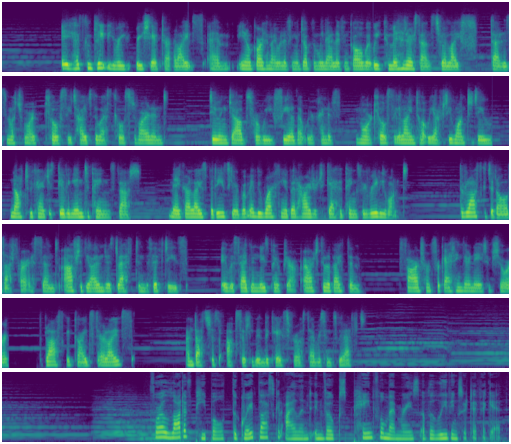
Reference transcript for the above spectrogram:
It has completely re- reshaped our lives. Um, you know, Gordon and I were living in Dublin. We now live in Galway. We committed ourselves to a life that is much more closely tied to the west coast of Ireland, doing jobs where we feel that we're kind of more closely aligned to what we actually want to do, not to be kind of just giving in to things that make our lives a bit easier, but maybe working a bit harder to get the things we really want. The Blasket did all that for us, and after the Islanders left in the 50s, it was said in a newspaper article about them far from forgetting their native shore, the Blasket guides their lives. And that's just absolutely been the case for us ever since we left. For a lot of people, the Great Blasket Island invokes painful memories of the leaving certificate,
